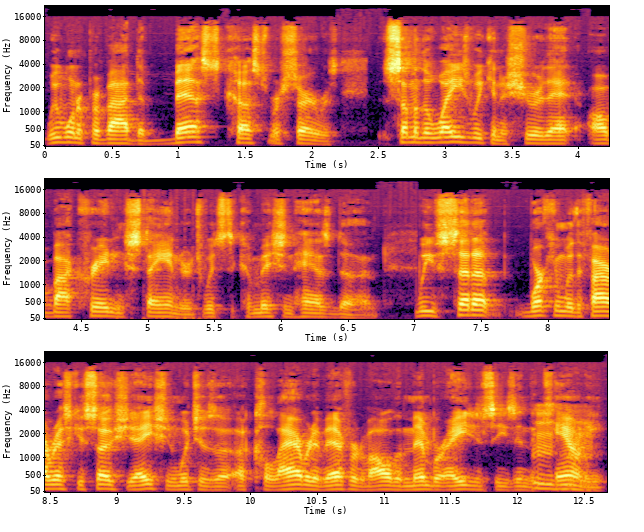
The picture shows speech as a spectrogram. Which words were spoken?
We want to provide the best customer service. Some of the ways we can assure that are by creating standards, which the Commission has done. We've set up working with the Fire Rescue Association, which is a, a collaborative effort of all the member agencies in the mm-hmm. county.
